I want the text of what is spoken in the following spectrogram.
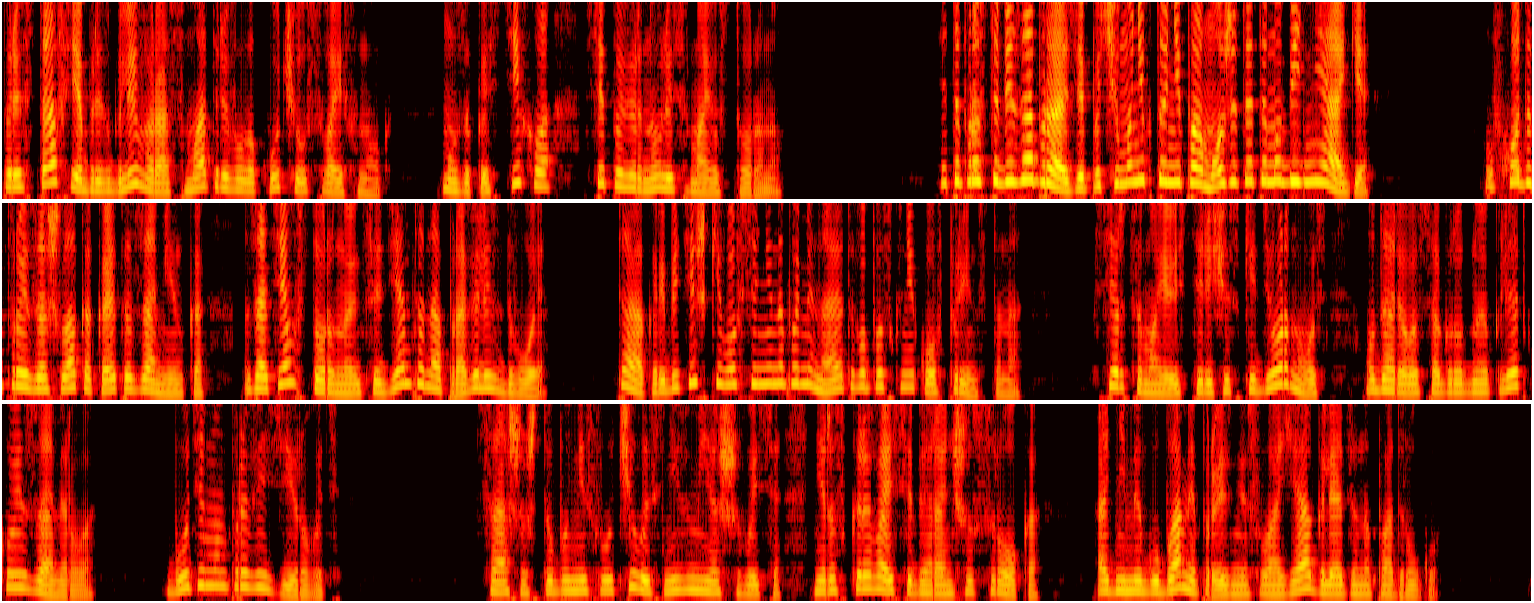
Привстав, я брезгливо рассматривала кучу у своих ног. Музыка стихла, все повернулись в мою сторону. «Это просто безобразие! Почему никто не поможет этому бедняге?» У входа произошла какая-то заминка. Затем в сторону инцидента направились двое. Так, ребятишки вовсе не напоминают выпускников Принстона. Сердце мое истерически дернулось, ударилось о грудную клетку и замерло. Будем импровизировать. «Саша, что бы ни случилось, не вмешивайся, не раскрывай себя раньше срока», — одними губами произнесла я, глядя на подругу.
